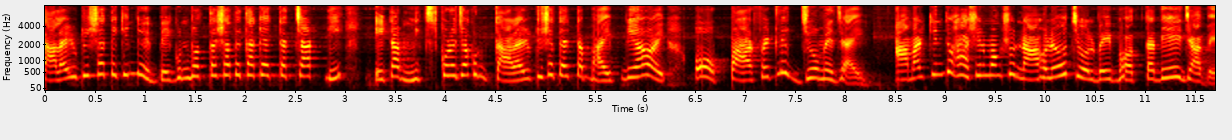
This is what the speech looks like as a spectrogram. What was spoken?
কালাই রুটির সাথে কিন্তু এই বেগুন ভর্তার সাথে থাকে একটা চাটনি, এটা মিক্সড করে যখন কালাই রুটির সাথে একটা ভাইপ নেওয়া হয়, ও পারফেক্টলি জমে যায়। আমার কিন্তু হাঁসের মাংস না হলেও চলবে এই ভর্তা দিয়েই যাবে।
